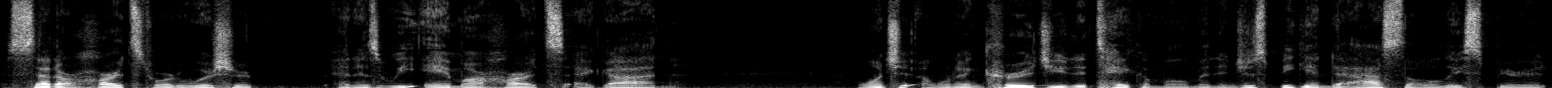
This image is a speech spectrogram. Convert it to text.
set our hearts toward worship and as we aim our hearts at God, I want you I want to encourage you to take a moment and just begin to ask the Holy Spirit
